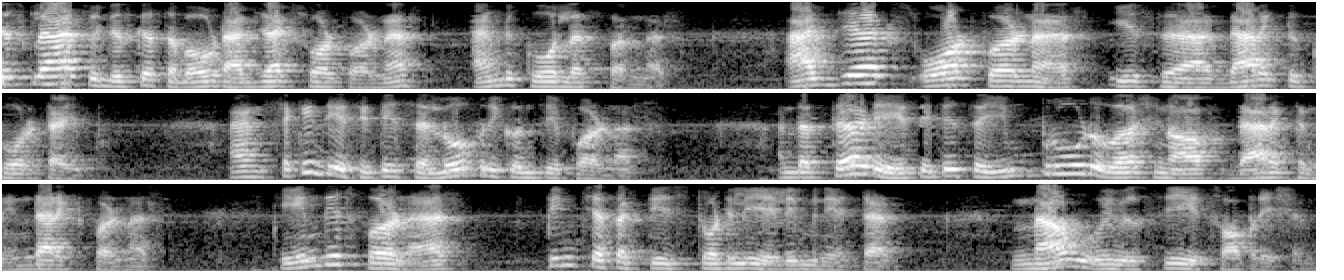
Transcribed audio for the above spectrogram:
this class we discussed about Ajax Wyatt furnace and coreless furnace. Ajax Wyatt furnace is a direct core type and second is it is a low frequency furnace and the third is it is a improved version of direct and indirect furnace. In this furnace pinch effect is totally eliminated. Now we will see its operation.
